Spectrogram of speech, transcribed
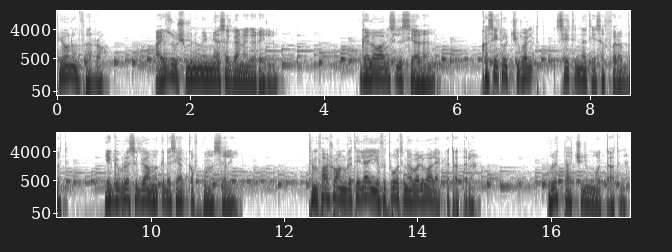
ቢሆንም ፈራው። አይዞሽ ምንም የሚያሰጋ ነገር የለም። ገላዋ ልስልስ ያለ ነው። ከሴቶች ይበልጥ ሴትነት የሰፈረበት የግብረ ሥጋ መቅደስ ያቀፍኩ መሰለኝ። ትንፋሿ አንገቴ ላይ የፍትወት ነበልባል ያቀጣጥላል። ሁለታችንም ወጣት ነን።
